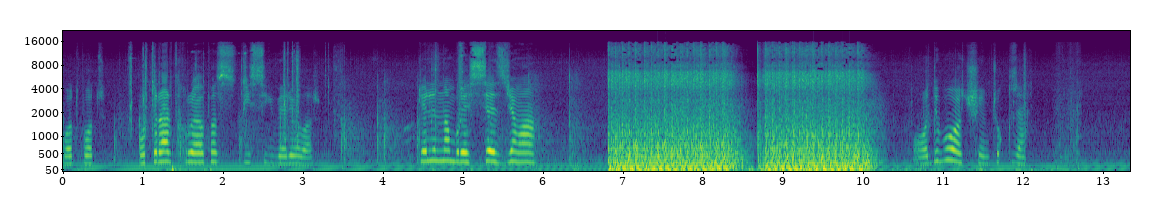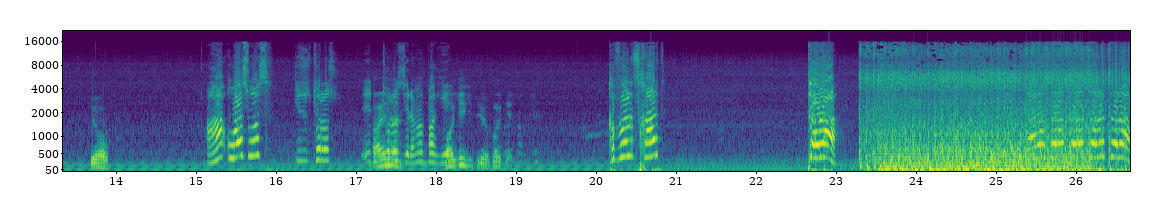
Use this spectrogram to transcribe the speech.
Bot bot. Botları artık Royal Pass giysi gibi veriyorlar. Gelin lan buraya sizi ezeceğim ha. Hadi bu açayım çok güzel. Yok. Aha Uaz Uaz. Yüzü Toros. E, Aynen. Toros değil ama buggy. Buggy gidiyor buggy. Kafaları çıkart. Tara. Tara tara tara tara tara.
